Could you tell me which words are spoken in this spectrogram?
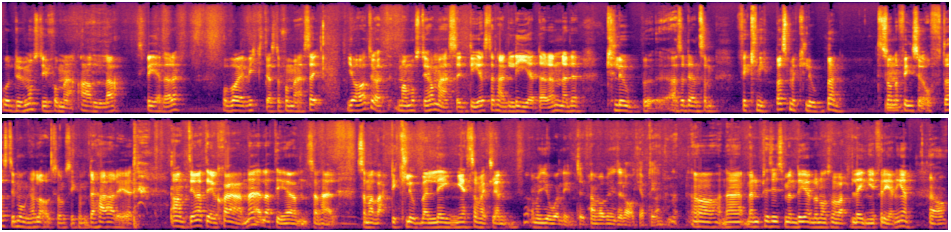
Och du måste ju få med alla spelare. Och vad är viktigast att få med sig? Jag tror att man måste ju ha med sig dels den här ledaren eller klubb, alltså den som förknippas med klubben. Sådana finns ju oftast i många lag som det här är antingen att det är en stjärna eller att det är en sån här som har varit i klubben länge som verkligen Ja, men Joel Lind typ. Han var väl inte lagkapten? Ja, nej, men precis. Men det är ändå någon som har varit länge i föreningen. Ja.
